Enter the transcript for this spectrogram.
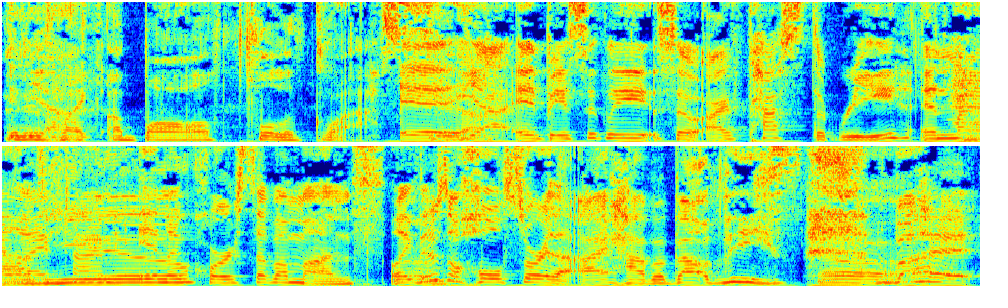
It is Yeah. like a ball full of glass. It, yeah. it basically. So I've passed three in my Have lifetime you? in a course of a month. Like, there's oh. a whole story that I have about these, oh. but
